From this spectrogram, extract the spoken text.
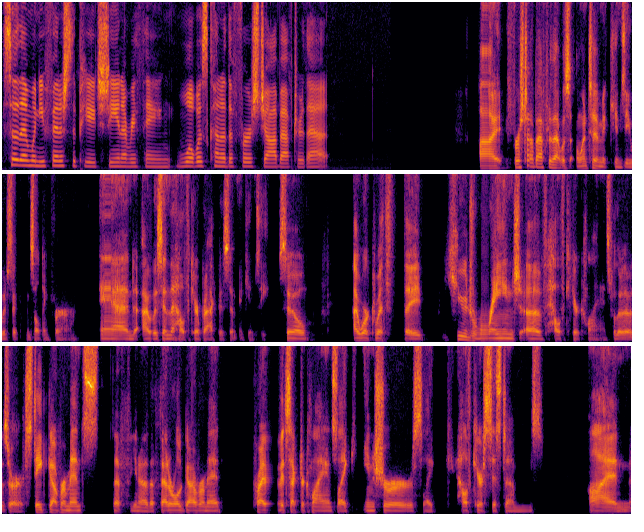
So then when you finished the PhD and everything, what was kind of the first job after that? Uh, first job after that was I went to McKinsey, which is a consulting firm, and I was in the healthcare practice at McKinsey. So I worked with a huge range of healthcare clients, whether those are state governments, the you know the federal government, private sector clients like insurers, like healthcare systems, on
